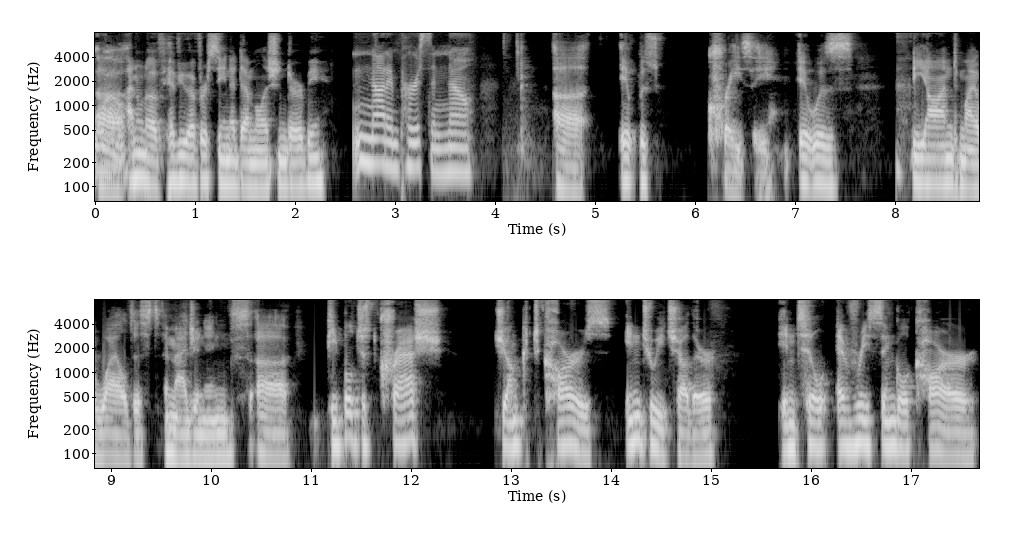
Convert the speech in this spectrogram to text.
Uh, wow. Uh, I don't know if have you ever seen a demolition derby? Not in person, no. Uh, it was crazy. It was beyond my wildest imaginings. Uh, people just crash junked cars into each other until every single car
